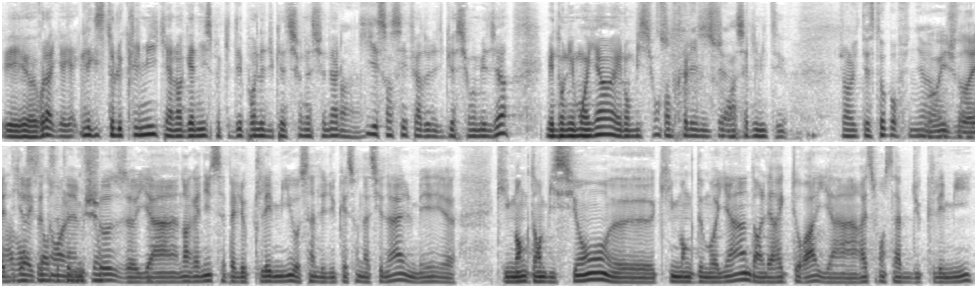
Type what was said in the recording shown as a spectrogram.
Et euh, voilà, il, existe le CLIMI, qui est un organisme qui dépend de l'éducation nationale, qui est censé faire de l'éducation aux médias, mais dont les moyens et l'ambition sont, très limités, sont assez limités. Jean-Luc Testo pour finir. Oui, euh, je voudrais avancer dire exactement la même chose. Il y a un organisme qui s'appelle le CLEMI au sein de l'éducation nationale, mais euh, qui manque d'ambition, euh, qui manque de moyens. Dans les rectorats, il y a un responsable du CLEMI,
